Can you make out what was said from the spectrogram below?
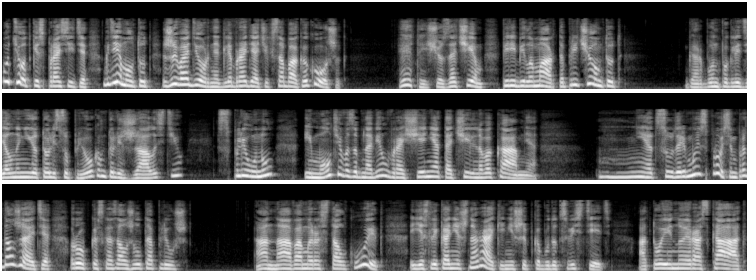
У тетки спросите, где, мол, тут живодерня для бродячих собак и кошек?» «Это еще зачем?» — перебила Марта. «При чем тут...» Горбун поглядел на нее то ли с упреком, то ли с жалостью, сплюнул и молча возобновил вращение точильного камня — «Нет, сударь, мы спросим, продолжайте», — робко сказал Желтоплюш. «Она вам и растолкует, если, конечно, раки не шибко будут свистеть, а то иной раз как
